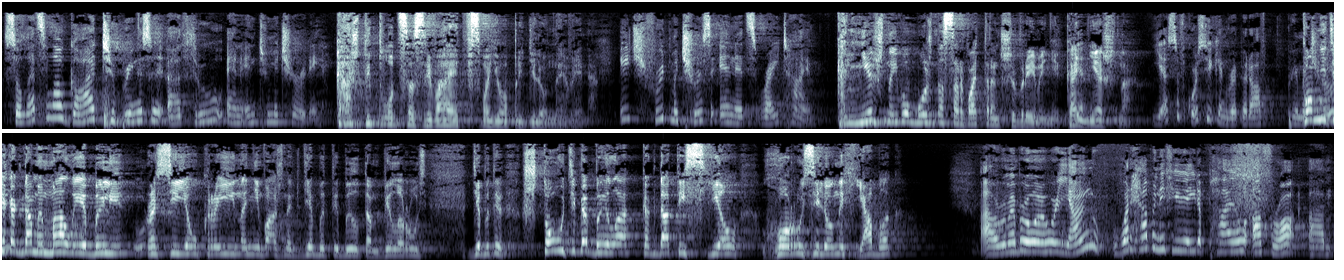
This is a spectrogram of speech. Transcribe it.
So let's allow God to bring us uh, through and into maturity. Каждый плод созревает в свое определенное время. Each fruit matures in its right time. Конечно, его можно сорвать раньше времени, конечно. Yes, of course, you can rip it off Помните, когда мы малые были, Россия, Украина, неважно, где бы ты был, там, Беларусь, где бы ты... Что у тебя было, когда ты съел гору зеленых яблок? Uh, remember when we were young? What happened if you ate a pile of raw, um,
